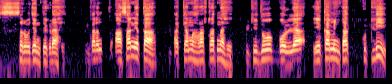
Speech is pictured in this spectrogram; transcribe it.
सर्व जनतेकडे आहे. कारण असा नेता अख्ख्या महाराष्ट्रात नाही की जो बोलल्या एका मिनिटात कुठली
